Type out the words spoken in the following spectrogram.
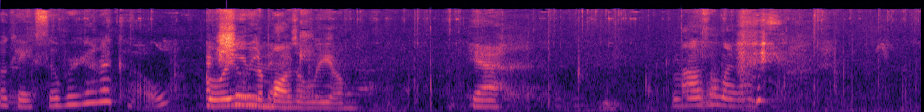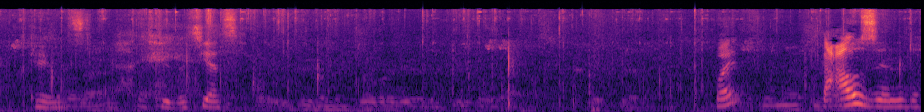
Okay, so we're gonna go. Going Actually, in the back. mausoleum. Yeah. Mausoleum. Okay, let's, let's do this. Yes. What? Thousand.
